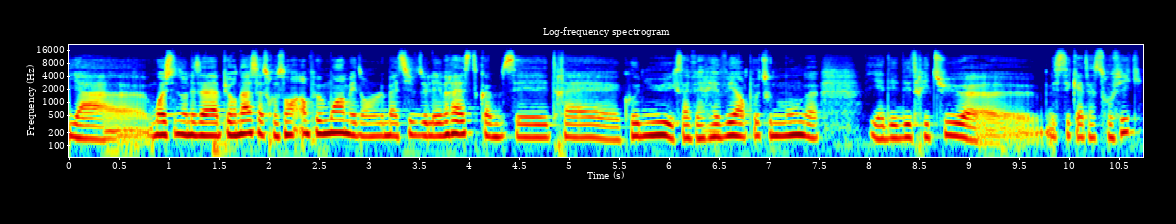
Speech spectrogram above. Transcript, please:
il y a moi j'étais dans les Annapurna ça se ressent un peu moins mais dans le massif de l'Everest comme c'est très connu et que ça fait rêver un peu tout le monde il y a des détritus mais c'est catastrophique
